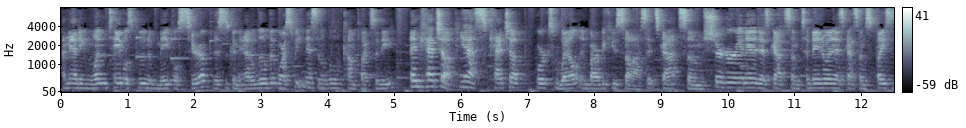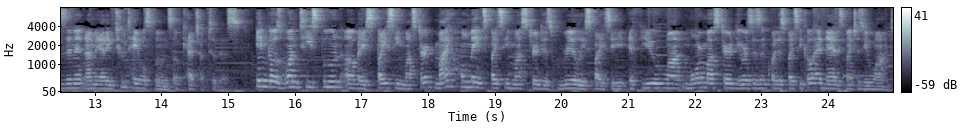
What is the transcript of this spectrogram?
I'm adding one tablespoon of maple syrup. This is gonna add a little bit more sweetness and a little complexity. And ketchup, yes, ketchup works well in barbecue sauce. It's got some sugar in it, it's got some tomato in it, it's got some spices in it, and I'm adding two tablespoons of ketchup to this. In goes one teaspoon of a spicy mustard. My homemade spicy mustard is really spicy. If you want more mustard, yours isn't quite as spicy, go ahead and add as much as you want.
